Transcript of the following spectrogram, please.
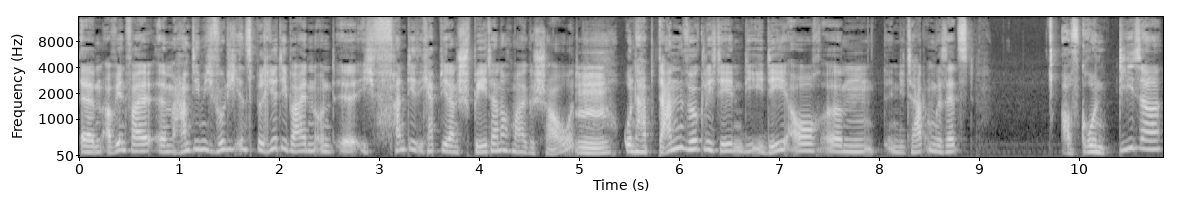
ähm, auf jeden Fall ähm, haben die mich wirklich inspiriert, die beiden. Und äh, ich fand die, ich habe die dann später nochmal geschaut und habe dann wirklich den, die Idee auch ähm, in die Tat umgesetzt, aufgrund dieser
